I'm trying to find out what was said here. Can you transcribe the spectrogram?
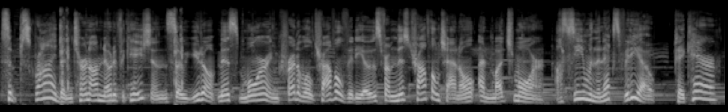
Subscribe and turn on notifications so you don't miss more incredible travel videos from this travel channel and much more. I'll see you in the next video. Take care.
